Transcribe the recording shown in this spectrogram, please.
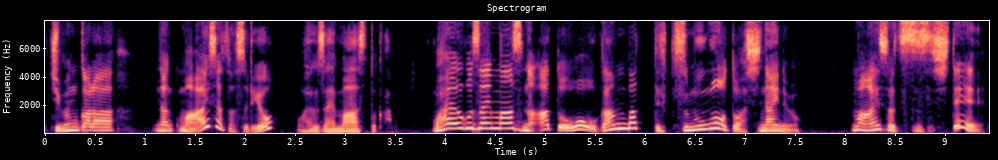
自分から、なんかまあ挨拶はするよ。おはようございますとか。おはようございますの後を頑張って紡ごうとはしないのよ。まあ挨拶して、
